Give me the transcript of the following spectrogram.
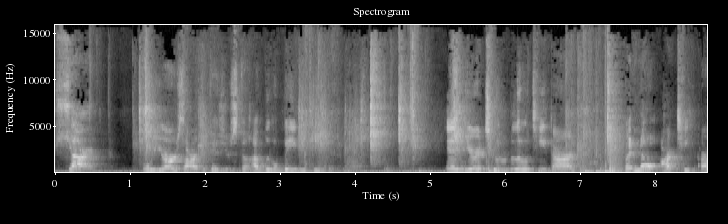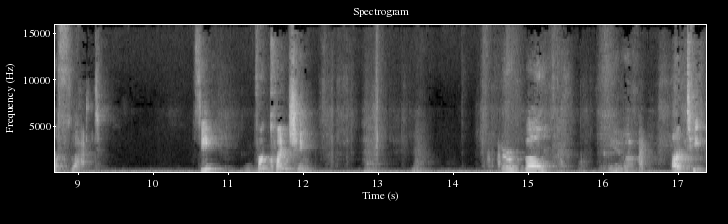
Sharp. Well, yours are because you still have little baby teeth. and your two little teeth are. But no, our teeth are flat. See? For crunching. They're both. Yeah. Our teeth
